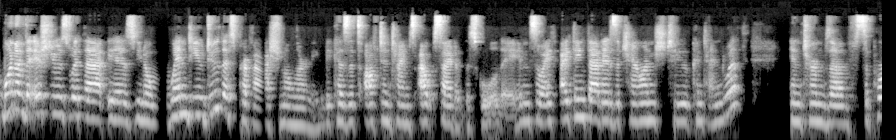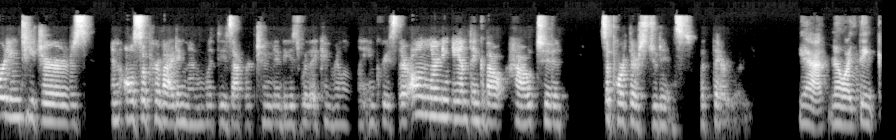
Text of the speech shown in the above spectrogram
one of the issues with that is you know when do you do this professional learning because it's oftentimes outside of the school day and so I, I think that is a challenge to contend with in terms of supporting teachers and also providing them with these opportunities where they can really increase their own learning and think about how to support their students with their learning. Yeah, no, I think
